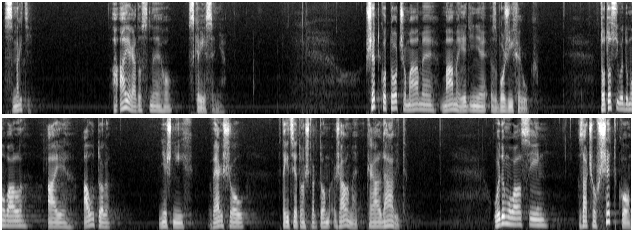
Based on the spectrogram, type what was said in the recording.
smrti a aj radostného skriesenia. Všetko to, čo máme, máme jedine z Božích rúk. Toto si uvedomoval aj autor dnešných veršov v 34. žalme, král Dávid. Uvedomoval si, za čo všetko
